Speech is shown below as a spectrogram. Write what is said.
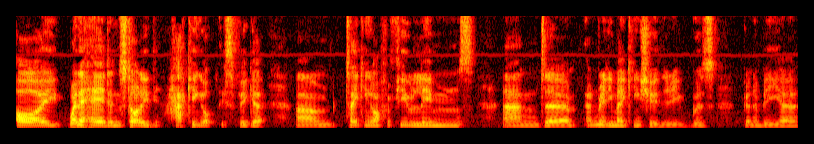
I went ahead and started hacking up this figure, um, taking off a few limbs and uh, and really making sure that he was going to be uh,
